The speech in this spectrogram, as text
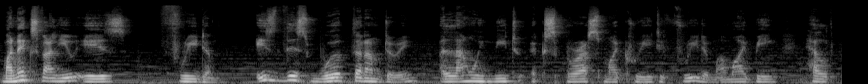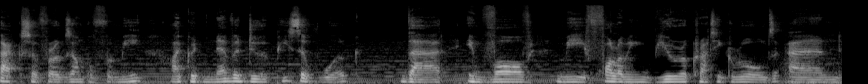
My next value is freedom. Is this work that I'm doing allowing me to express my creative freedom? Am I being held back? So, for example, for me, I could never do a piece of work that involved me following bureaucratic rules and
